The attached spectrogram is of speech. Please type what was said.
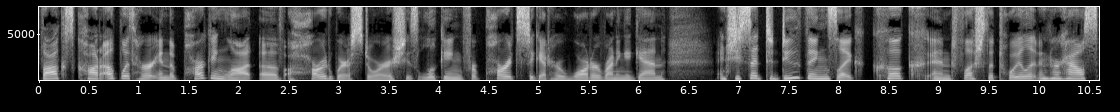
Vox caught up with her in the parking lot of a hardware store. She's looking for parts to get her water running again. And she said to do things like cook and flush the toilet in her house,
